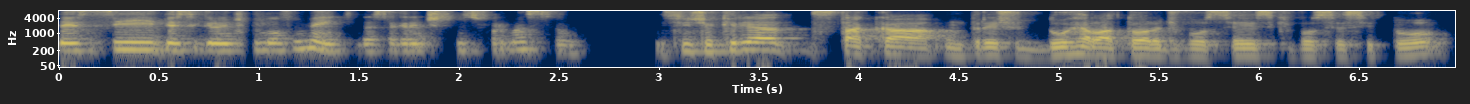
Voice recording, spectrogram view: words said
desse, desse grande movimento, dessa grande transformação. Cintia, eu queria destacar um trecho do relatório de vocês que você citou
